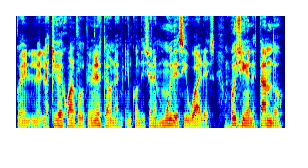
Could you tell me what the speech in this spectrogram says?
las chicas que juegan al fútbol femenino estaban en, condiciones muy desiguales. Hoy siguen estando,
